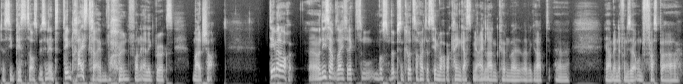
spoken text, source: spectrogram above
dass die Pistons auch ein bisschen den Preis treiben wollen von Alec Burks. Mal schauen. Thema der Woche. Äh, und dieses Jahr sage ich direkt, es muss ein bisschen kürzer heute das Thema, auch aber keinen Gast mehr einladen können, weil, weil wir gerade äh, ja, am Ende von dieser unfassbar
